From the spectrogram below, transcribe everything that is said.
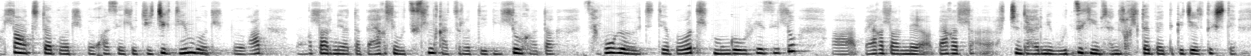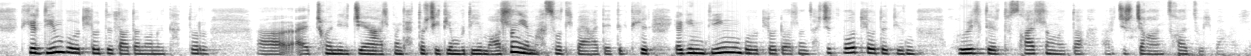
олон одтой буудал буухаас илүү жижиг тийм буудал буугаад Монгол орны одоо байгалийн үзэсгэлэнт газруудыг илүү их одоо санхүүгийн хувьд тий буудалд мөнгө өрхөөс илүү байгаль орны байгаль орчин тойрныг үзэх юм сонирхолтой байдаг гэж ярьдаг штеп. Тэгэхээр дэм буудлуудад одоо нэг татвар аж ахуйн нэгжийн албан татварч гэдэг юм уу тийм олон юм асуудал байгаад байдаг. Тэгэхээр яг энэ дин буудлууд болон зочид буудлуудад ер нь хууль дээр тусгаалan одоо орж ирж байгаа онцгой зүйл байгаа болов.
